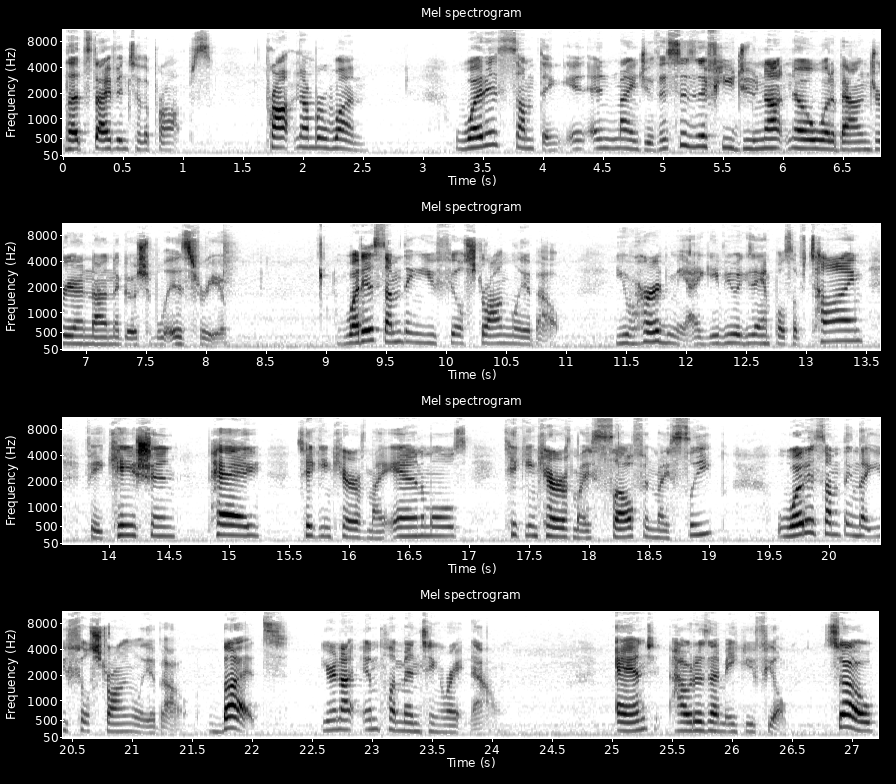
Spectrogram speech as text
let's dive into the prompts. Prompt number one What is something, and mind you, this is if you do not know what a boundary or non negotiable is for you. What is something you feel strongly about? You heard me. I gave you examples of time, vacation, pay, taking care of my animals, taking care of myself and my sleep. What is something that you feel strongly about, but you're not implementing right now? And how does that make you feel? So,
